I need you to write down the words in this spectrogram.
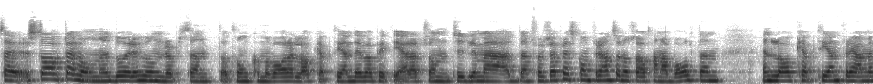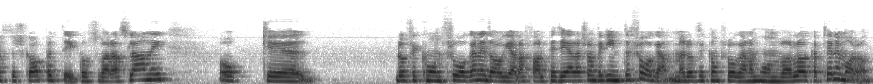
så här, startar hon då är det 100% att hon kommer vara lagkapten. Det var Peter Gerhardsson tydlig med den första presskonferensen och sa att han har valt en, en lagkapten för det här mästerskapet. Det är Kosovare Asllani. Och eh, då fick hon frågan idag i alla fall. Peter Gerhardsson fick inte frågan, men då fick hon frågan om hon var lagkapten imorgon.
